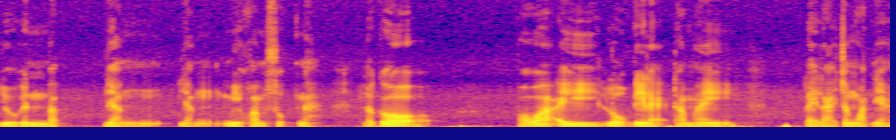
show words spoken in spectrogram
อยู่กันแบบอย่างอย่างมีความสุขนะแล้วก็เพราะว่าไอ้โรคนี้แหละทำให้หลาย ๆ จังหวัดเนี่ย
